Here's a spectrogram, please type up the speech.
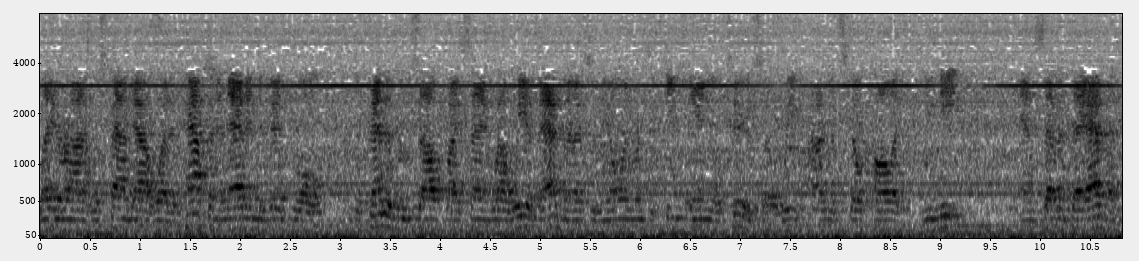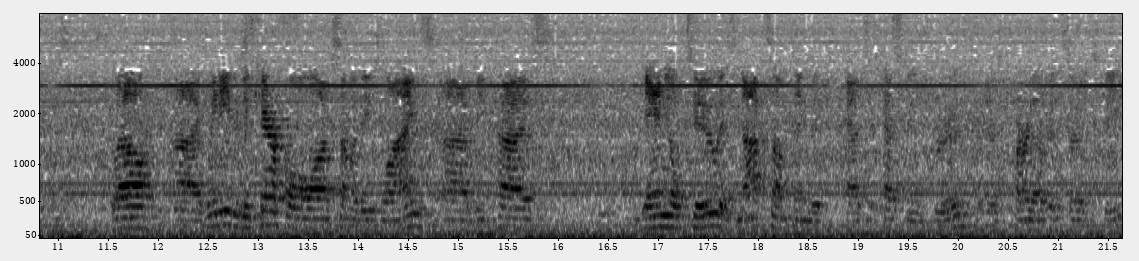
later on, it was found out what had happened, and that individual defended himself by saying, "Well, we as Adventists are the only ones that teach Daniel 2, so we I would still call it unique and Seventh Day Adventist." Well, uh, we need to be careful along some of these lines uh, because Daniel 2 is not something that has a testing through as part of it, so to speak.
